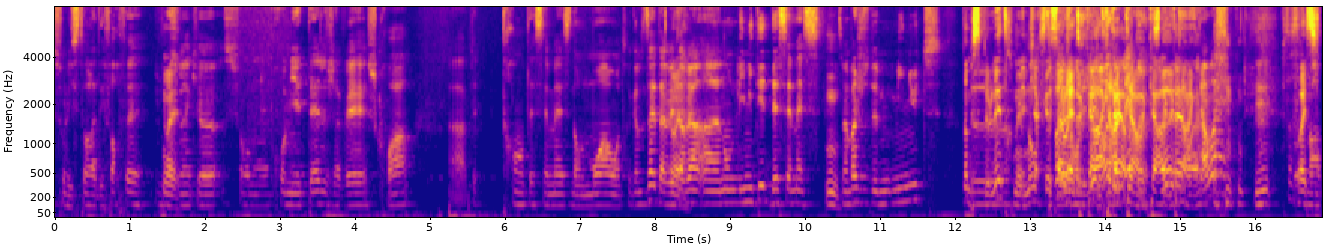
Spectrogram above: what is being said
sur l'histoire des forfaits. Je me Ouais. souviens que sur mon premier tel, j'avais, je crois, euh, peut-être 30 SMS dans le mois ou un truc comme ça. T'avais, Ouais. t'avais un, un nombre limité d'SMS. Mm. C'est même pas juste de minutes. Non, mais de- c'était de lettres, mais non C'était ça, pas de des caractères, de Ouais, caractères, ouais. ouais. Ah Mm. Putain, Ouais, me si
